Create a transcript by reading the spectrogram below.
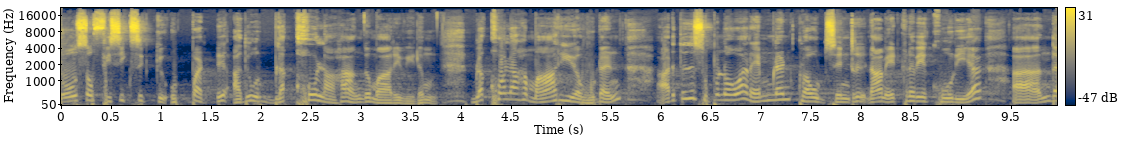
லோஸ் ஆஃப் ஃபிசிக்ஸுக்கு உட்பட்டு அது ஒரு பிளக் ஹோலாக அங்கு மாறிவிடும். பிளக் ஹோலாக மாறியவுடன் அடுத்தது சுப்பனோவா ரெம்லண்ட் க்ளவுட்ஸ் என்று நாம் ஏற்கனவே கூறிய அந்த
